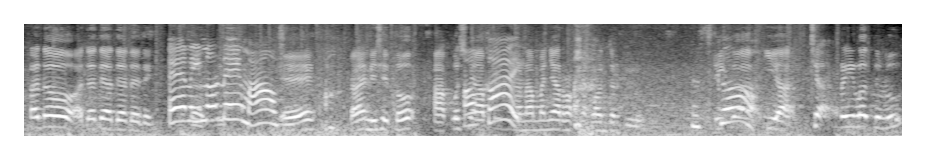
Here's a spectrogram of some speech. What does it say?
Aduh, hati-hati hati-hati. hati. Eh, Lino deng, maaf. Oke, kalian di situ. Aku siapin yang namanya rocket launcher dulu. Let's Tiga, go. iya, cak reload dulu.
